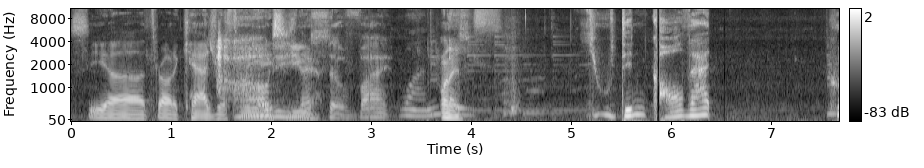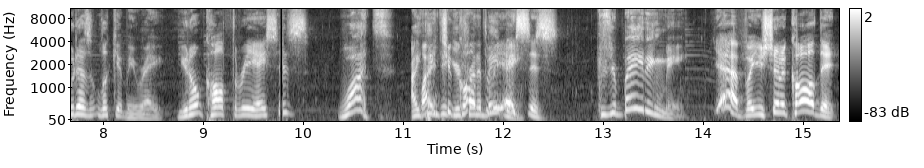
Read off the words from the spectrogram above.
See, uh, throw out a casual three How did aces you there. survive? One One ace. ace. You didn't call that? Who doesn't look at me, Ray? You don't call three aces? What? I Why think didn't that you you're call trying to three bait me. aces? Because you're baiting me. Yeah, but you should have called it.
